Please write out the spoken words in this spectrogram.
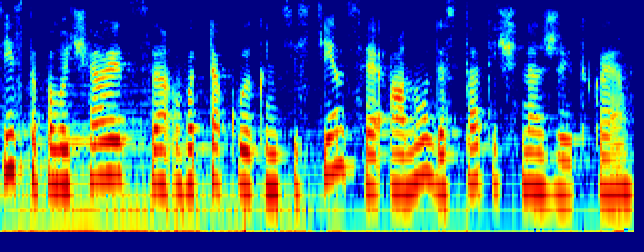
Тесто получается вот такой консистенции, оно достаточно жидкое.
